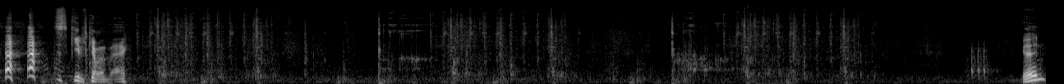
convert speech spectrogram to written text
Just keeps coming back. Good?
